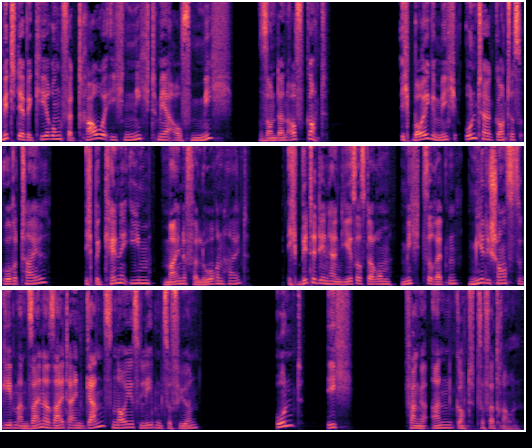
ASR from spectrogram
Mit der Bekehrung vertraue ich nicht mehr auf mich, sondern auf Gott. Ich beuge mich unter Gottes Urteil, ich bekenne ihm meine Verlorenheit, ich bitte den Herrn Jesus darum, mich zu retten, mir die Chance zu geben, an seiner Seite ein ganz neues Leben zu führen, und ich fange an, Gott zu vertrauen.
